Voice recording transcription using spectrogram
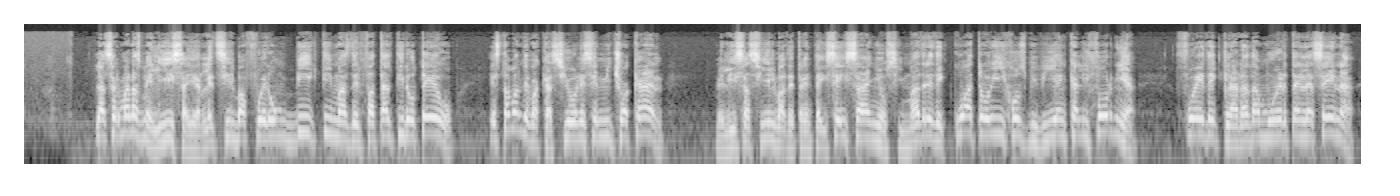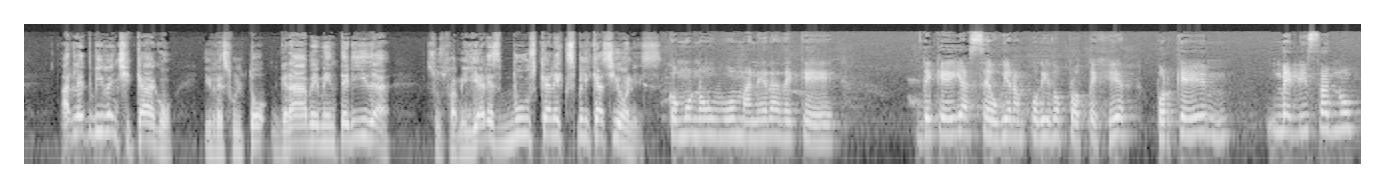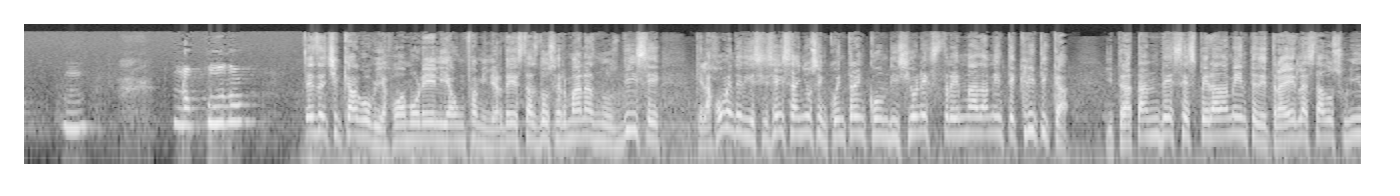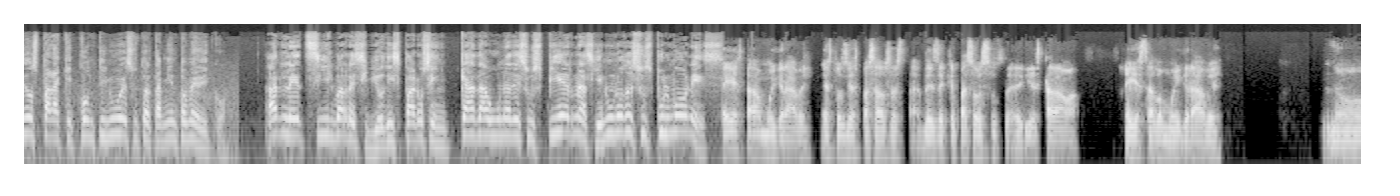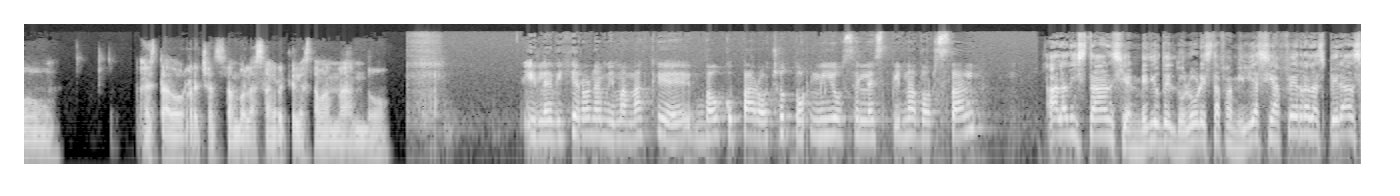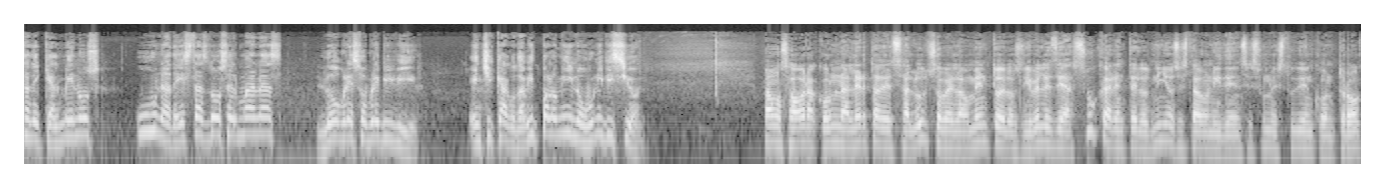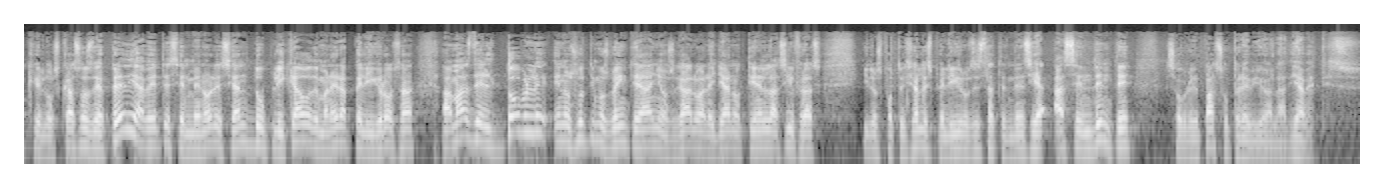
Las hermanas Melissa y Arlet Silva fueron víctimas del fatal tiroteo. Estaban de vacaciones en Michoacán Melissa Silva, de 36 años y madre de cuatro hijos, vivía en California. Fue declarada muerta en la escena. Arlette vive en Chicago y resultó gravemente herida. Sus familiares buscan explicaciones. ¿Cómo no hubo manera de que, de que ellas se hubieran podido proteger? Porque Melissa no, no pudo. Desde Chicago viajó a Morelia. Un familiar de estas dos hermanas nos dice que la joven de 16 años se encuentra en condición extremadamente crítica y tratan desesperadamente de traerla a Estados Unidos para que continúe su tratamiento médico. Arlette Silva recibió disparos en cada una de sus piernas y en uno de sus pulmones. Ella estaba muy grave. Estos días pasados, desde que pasó eso, ella estaba, ella ha estado muy grave. No, ha estado rechazando la sangre que le estaban dando. Y le dijeron a mi mamá que va a ocupar ocho tornillos en la espina dorsal a la distancia, en medio del dolor, esta familia se aferra a la esperanza de que al menos una de estas dos hermanas logre sobrevivir. En Chicago, David Palomino, Univisión. Vamos ahora con una alerta de salud sobre el aumento de los niveles de azúcar entre los niños estadounidenses. Un estudio encontró que los casos de prediabetes en menores se han duplicado de manera peligrosa a más del doble en los últimos 20 años. Galo Arellano tiene las cifras y los potenciales peligros de esta tendencia ascendente sobre el paso previo a la diabetes.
